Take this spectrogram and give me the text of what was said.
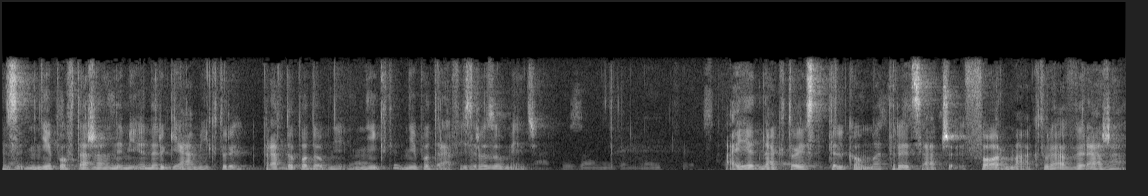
z niepowtarzalnymi energiami, których prawdopodobnie nikt nie potrafi zrozumieć. A jednak to jest tylko matryca czy forma, która wyraża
